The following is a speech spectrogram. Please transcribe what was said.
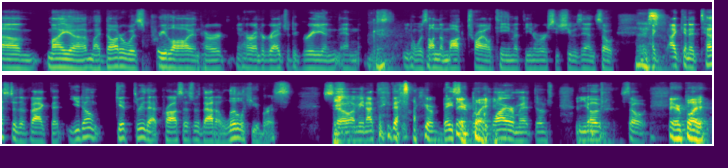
Um, my uh, my daughter was pre-law in her in her undergraduate degree, and and you know was on the mock trial team at the university she was in. So nice. I, I can attest to the fact that you don't get through that process without a little hubris. So I mean, I think that's like a basic requirement of you know. So fair point.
